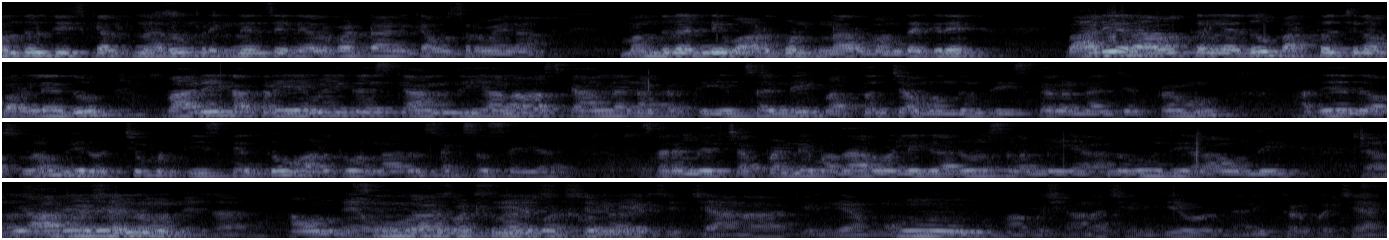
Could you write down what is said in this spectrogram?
మందులు తీసుకెళ్తున్నారు. ప్రెగ్నెన్సీ నిలబడడానికి అవసరమైన మందులన్నీ వాడుకుంటున్నారు మన దగ్గరే. భార్య రావక్కర్లేదు భర్త వచ్చినా పర్లేదు. భార్యకి అక్కడ ఏమైతే స్కాన్ తీయాలో ఆ స్కాన్లన్నీ అక్కడ తీయించండి. భర్త వచ్చి ఆ మందులు తీసుకెళ్ళండి అని చెప్పాము. అదే దశలో మీరు వచ్చి ఇప్పుడు తీసుకెళ్తూ వాడుతూ ఉన్నారు సక్సెస్ అయ్యారు. సరే మీరు చెప్పండి మదార్వల్లి గారు అసలు మీ అనుభూతి ఎలా ఉంది? చాలా తిరిగాము. మాకు చాలా శని దేవుడు ఉన్నారు ఇక్కడికి వచ్చాక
